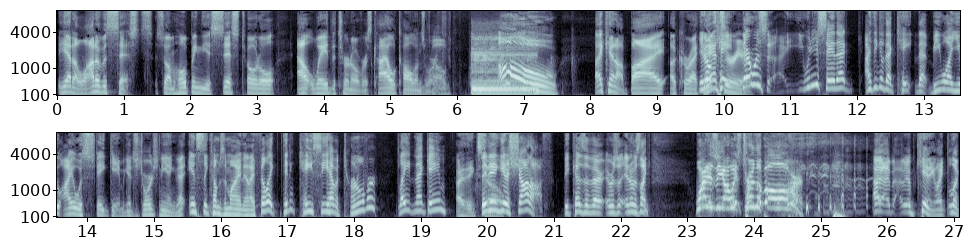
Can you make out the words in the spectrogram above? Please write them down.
he had a lot of assists, so I'm hoping the assist total outweighed the turnovers. Kyle Collinsworth. Oh, I cannot buy a correct you know, answer K- here. there was uh, when you say that, I think of that K- that BYU Iowa State game against Georges Niang. That instantly comes to mind, and I feel like didn't KC have a turnover late in that game? I think so. They didn't get a shot off because of their. It was and it was like, why does he always turn the ball over? I, I, I'm kidding. Like, look,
